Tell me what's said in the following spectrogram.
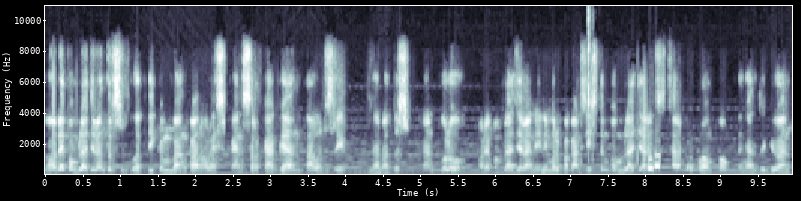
model pembelajaran tersebut dikembangkan oleh Spencer Kagan tahun 1990. Model pembelajaran ini merupakan sistem pembelajaran secara berkelompok dengan tujuan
